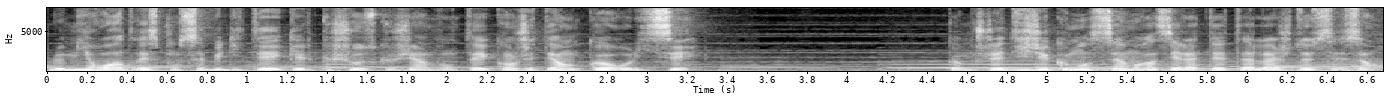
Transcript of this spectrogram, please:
Le miroir de responsabilité est quelque chose que j'ai inventé quand j'étais encore au lycée. Comme je l'ai dit, j'ai commencé à me raser la tête à l'âge de 16 ans.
